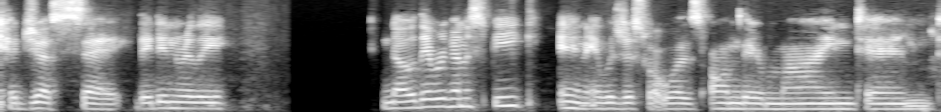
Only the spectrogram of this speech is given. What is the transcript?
to just say. They didn't really know they were going to speak, and it was just what was on their mind and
